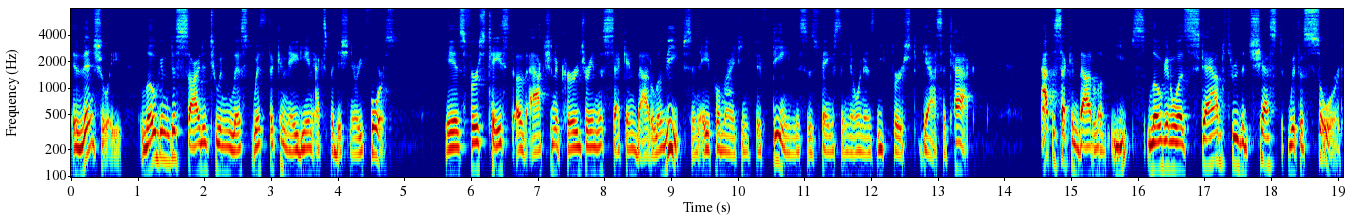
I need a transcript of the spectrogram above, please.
Eventually, Logan decided to enlist with the Canadian Expeditionary Force. His first taste of action occurred during the Second Battle of Ypres in April 1915. This is famously known as the First Gas Attack. At the Second Battle of Ypres, Logan was stabbed through the chest with a sword,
